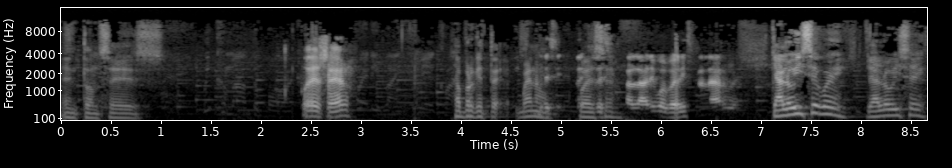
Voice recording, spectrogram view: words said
Entonces, Puede ser. o sea, porque, te- bueno, puede ser. Desinstalar y volver a instalar, güey. Ya lo hice, güey, ya lo hice.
